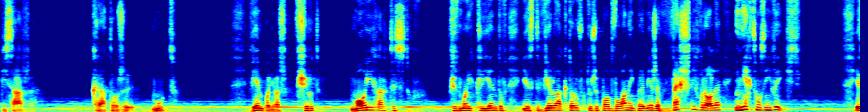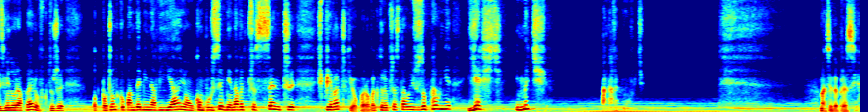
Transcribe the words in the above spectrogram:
pisarze, kreatorzy mód. Wiem, ponieważ wśród moich artystów, wśród moich klientów jest wielu aktorów, którzy po odwołanej premierze weszli w rolę i nie chcą z niej wyjść. Jest wielu raperów, którzy od początku pandemii nawijają kompulsywnie, nawet przez sen, czy śpiewaczki operowe, które przestały już zupełnie jeść i myć się, a nawet mówić. Macie depresję,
